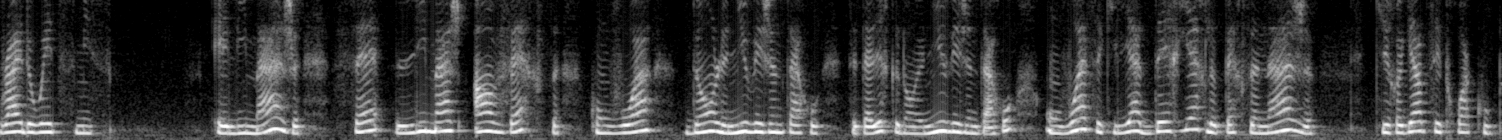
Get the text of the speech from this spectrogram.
Rider-Waite-Smith. Et l'image, c'est l'image inverse qu'on voit dans le New Vision Tarot. C'est-à-dire que dans le New Vision Tarot, on voit ce qu'il y a derrière le personnage qui regarde ces trois coupes.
